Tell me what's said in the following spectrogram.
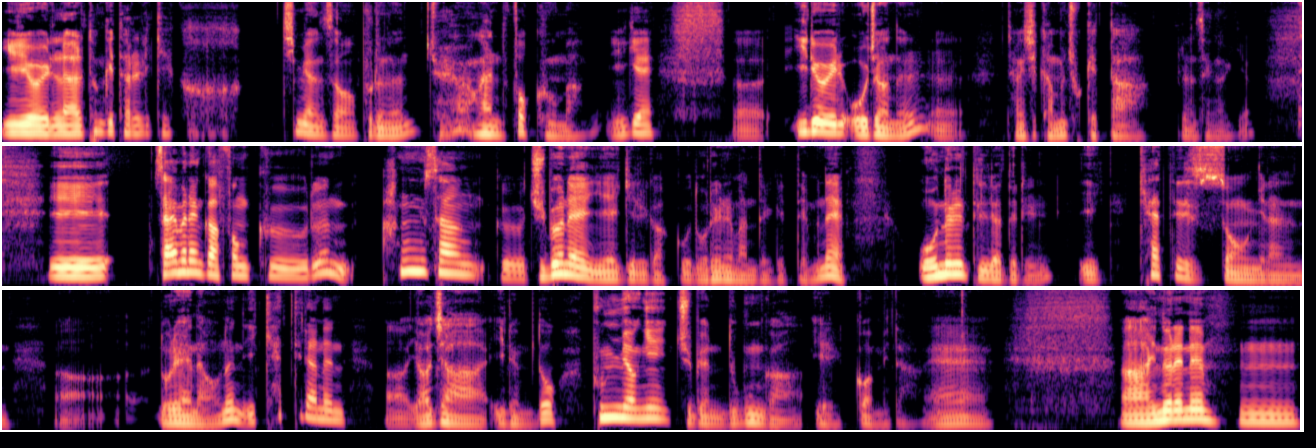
일요일 날 통기타를 이렇게 치면서 부르는 조용한 포크 음악. 이게 어, 일요일 오전을 어, 장식하면 좋겠다. 그런 생각이요. 이 사이먼 앤 가펑클은 항상 그 주변의 얘기를 갖고 노래를 만들기 때문에 오늘 들려드릴 이 Kathy's Song이라는 어, 노래에 나오는 이 캐티라는 어, 여자 이름도 분명히 주변 누군가일 겁니다. 예. 아, 이 노래는 음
